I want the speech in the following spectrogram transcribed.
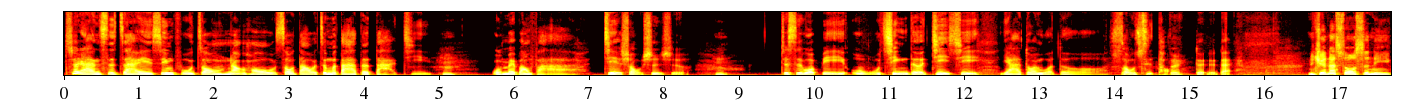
虽然是在幸福中，然后受到这么大的打击，嗯，我没办法接受事实。就是我比无情的机器压断我的手指头。对对对对，你觉得那时候是你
